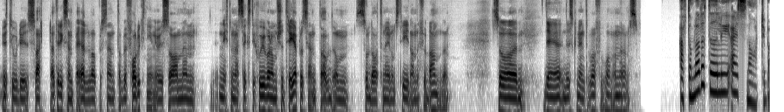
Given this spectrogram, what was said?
utgjorde svarta till exempel 11 procent av befolkningen i USA men 1967 var de 23 procent av de soldaterna i de stridande förbanden. Så ehm, det, det skulle inte vara förvånande alls. Aftonbladet Daily är snart tillbaka.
